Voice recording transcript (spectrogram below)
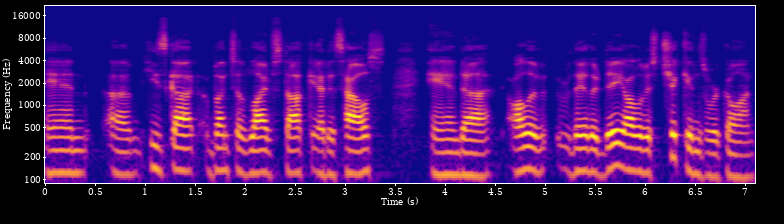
and um, he's got a bunch of livestock at his house. And uh, all of the other day, all of his chickens were gone.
